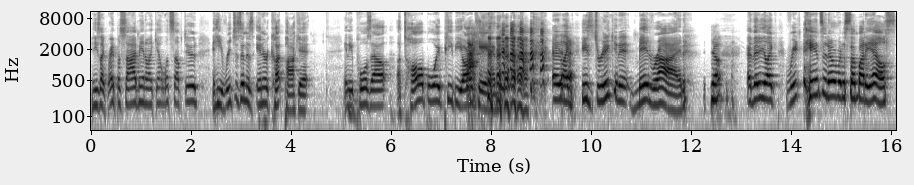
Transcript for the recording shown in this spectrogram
he's like right beside me, and I'm like, "Yo, what's up, dude?" And he reaches in his inner cut pocket, and he pulls out a tall boy PBR ah. can, and like he's drinking it mid ride, Yep. And then he like re- hands it over to somebody else,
